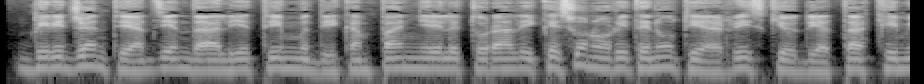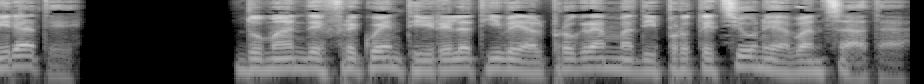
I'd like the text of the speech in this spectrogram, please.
dirigenti aziendali e team di campagne elettorali che sono ritenuti a rischio di attacchi mirati. Domande frequenti relative al programma di protezione avanzata.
